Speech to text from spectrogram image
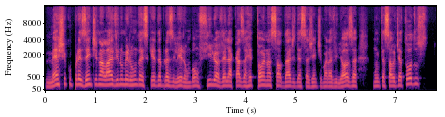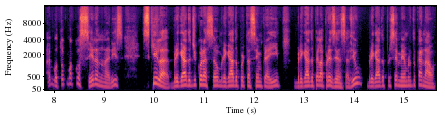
México presente na live número 1 um da esquerda brasileira. Um bom filho, a velha casa retorna. Saudade dessa gente maravilhosa. Muita saúde a todos. Ai, botou com uma coceira no nariz. Esquila, obrigado de coração, obrigado por estar sempre aí, obrigado pela presença, viu? Obrigado por ser membro do canal.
